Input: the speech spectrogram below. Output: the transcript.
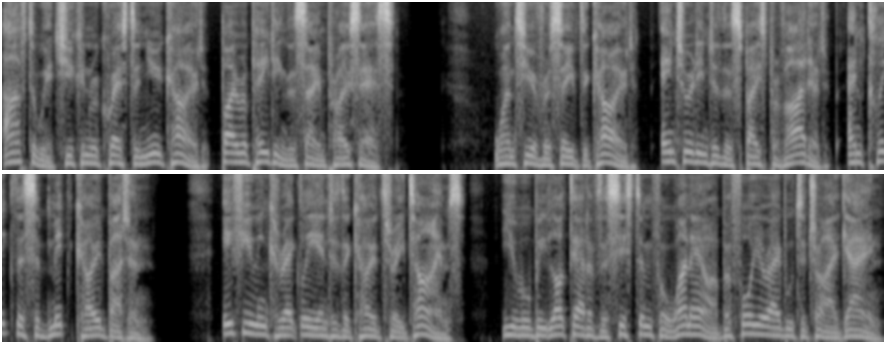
after which you can request a new code by repeating the same process. Once you have received the code, enter it into the space provided and click the Submit Code button. If you incorrectly enter the code three times, you will be locked out of the system for one hour before you're able to try again.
